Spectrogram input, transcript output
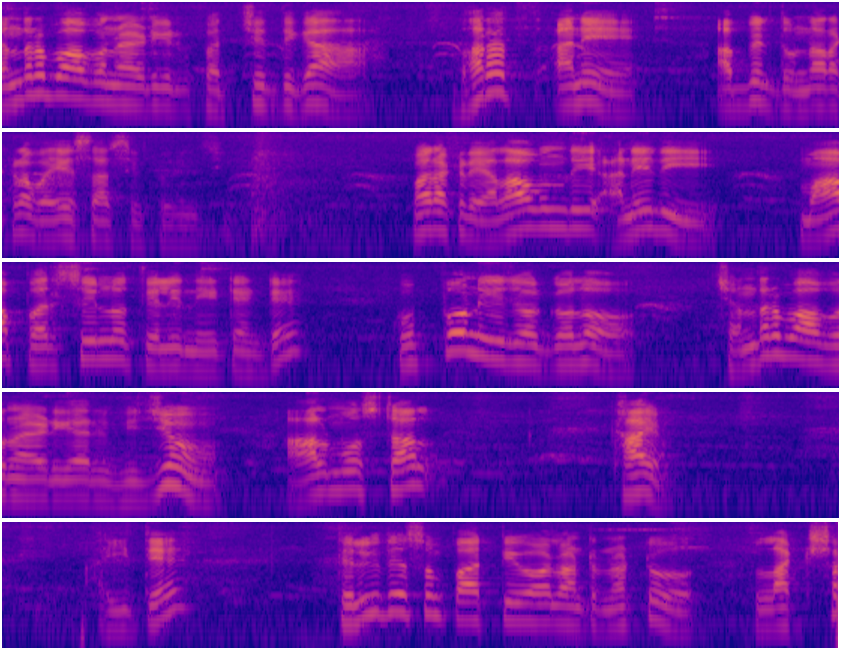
చంద్రబాబు నాయుడు ప్రత్యర్థిగా భరత్ అనే అభ్యర్థి ఉన్నారు అక్కడ వైఎస్ఆర్సీపీ నుంచి. మరి అక్కడ ఎలా ఉంది అనేది మా పరిశీలనలో తెలియదు ఏంటంటే కుప్పం నియోజకవర్గంలో చంద్రబాబు నాయుడు గారి విజయం ఆల్మోస్ట్ ఆల్ ఖాయం. అయితే తెలుగుదేశం పార్టీ వాళ్ళు అంటున్నట్టు లక్ష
